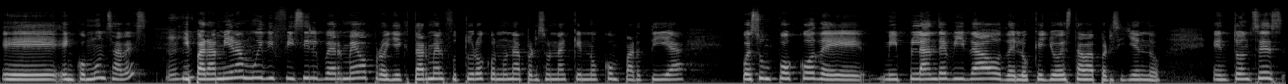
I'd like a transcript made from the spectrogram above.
eh, en común, ¿sabes? Y para mí era muy difícil verme o proyectarme al futuro con una persona que no compartía pues un poco de mi plan de vida o de lo que yo estaba persiguiendo. Entonces,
